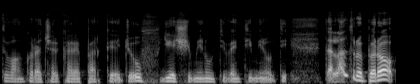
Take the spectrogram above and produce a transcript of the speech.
devo ancora cercare parcheggio, uff, 10 minuti, 20 minuti. Dall'altro però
